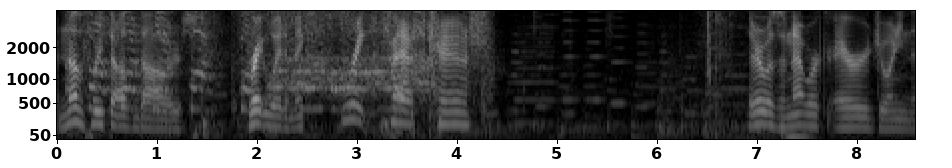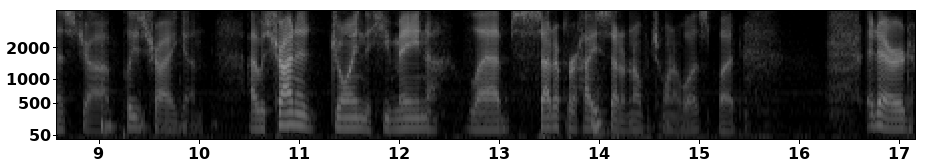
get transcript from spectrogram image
Another $3,000. Great way to make great fast cash. There was a network error joining this job. Please try again. I was trying to join the Humane Labs setup or heist. I don't know which one it was, but it erred.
